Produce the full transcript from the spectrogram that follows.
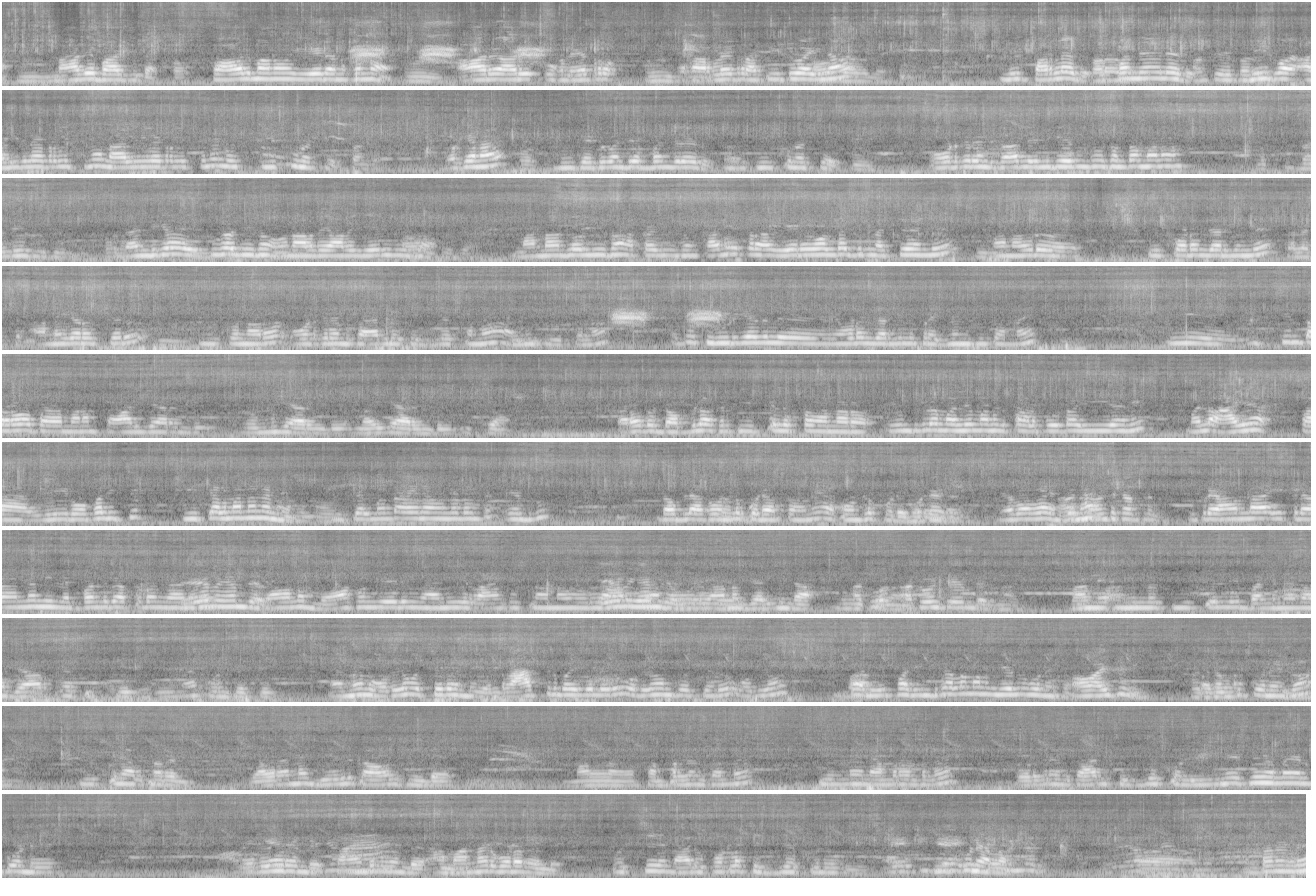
నాదే బాధ్యత. పాలు మనం ఏడు అనుకున్నాం ఆరు ఆరు ఒక లీటర్ ఒక అర లీటర్ అటు ఇటు అయినా నీకు పర్లేదు ఇబ్బంది ఏం లేదు. నీకు ఐదు లీటర్లు ఇచ్చినా నాలుగు లీటర్లు ఇచ్చినా నువ్వు తీసుకుని వచ్చేది ఓకేనా? నీకు ఎటువంటి ఇబ్బంది లేదు నువ్వు తీసుకుని వచ్చేది ఒకటికి రెండు సార్లు ఎన్ని గేదెలు చూసుంటాం మనం? దండి చూసాను దండిగా ఎక్కువగా చూసాం నలభై యాభై గేదెలు చూసాం. మన దాంట్లో చూసాం అక్కడ చూసాం కానీ ఇక్కడ వేరే వాళ్ళ దగ్గర నచ్చేయండి. మనోడు తీసుకోవడం జరిగింది. కలెక్షన్ అన్నయ్య గారు వచ్చారు. తీసుకున్నారు. ఒకటికి రెండు సార్లు చెక్ చేసుకున్నాం. అన్నీ తీసుకున్నాం. అయితే శివుడి గేదెలు ఇవ్వడం జరిగింది. ప్రెగ్నెన్సీకి ఉన్నాయి. ఈ ఇచ్చిన తర్వాత మనం పాలు గ్యారంటీ రొమ్ము గ్యారంటీ మై గ్యారంటీ ఇచ్చాం. తర్వాత డబ్బులు అక్కడ తీసుకెళ్ళి ఇస్తామన్నారు ఇంటిలో మళ్ళీ మనకు తలపోట అయ్యి అని మళ్ళీ ఆయన వెయ్యి రూపాయలు ఇచ్చి తీసుకెళ్ళమన్నానండి. నేను తీసుకెళ్ళమంటే ఆయన ఉన్నాడంటే ఎందుకు? డబ్బులు అకౌంట్లో కొడేస్తామని అకౌంట్లో కొట్టేసాడు ఏ బాబా ఇప్పుడు ఏమన్నా ఇక్కడ ఏమన్నా నేను ఇబ్బంది పెట్టడం కానీ ఏమన్నా మోసం చేయడం కానీ రామకృష్ణ అన్నవాడు ఏమన్నా జరిగిందా? అటువంటి ఏం లేదు నిన్ను తీసుకెళ్ళి బండి మీద జాగ్రత్తగా తీసుకెళ్ళి కొని పెట్టి అన్న ఉదయం వచ్చాడండి. రాత్రి బయలుదేరు ఉదయం అంతా వచ్చారు. ఉదయం పది పదింటికల్లా మనం గేదెలు కొనేసాం. అయిపోయింది. పదింటికి కొనేసాం. తీసుకుని వెళ్తున్నారండి. ఎవరైనా గేదెలు కావాల్సి ఉంటే మనల్ని సంప్రదించండి. స్క్రీన్ మీద నెంబర్ ఉంటుంది. ఒకటి రెండు సార్లు చెక్ చేసుకోండి. ఈనేసినవి ఉన్నాయనుకోండి. ఉదయం రండి సాయంత్రం రండి ఆ మన్నాడు కూడా రండి. వచ్చి నాలుగు పూట్ల చెక్ చేసుకుని తీసుకుని వెళ్ళాలి ఉంటానండి.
